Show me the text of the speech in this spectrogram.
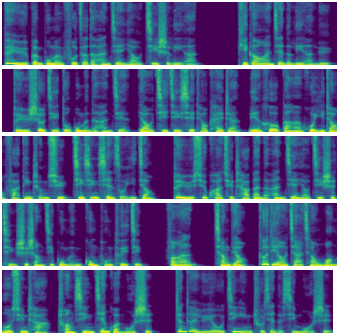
对于本部门负责的案件，要及时立案，提高案件的立案率。对于涉及多部门的案件，要积极协调开展联合办案或依照法定程序进行线索移交。对于需跨区查办的案件，要及时请示上级部门共同推进。方案强调，各地要加强网络巡查，创新监管模式。针对旅游经营出现的新模式，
